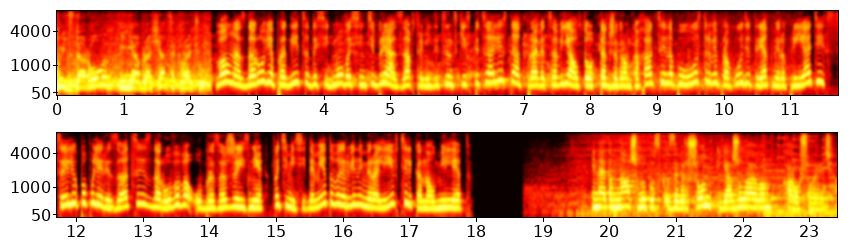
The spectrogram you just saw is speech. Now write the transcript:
быть здоровым и не обращаться к врачу. Волна здоровья продлится до 7 сентября. Завтра медицинские специалисты отправятся в Ялту. Также в рамках акции на полуострове проходит ряд мероприятий с целью популяризации здорового образа жизни. Фатиме Сейдаметова, Ирвина Миралиев, телеканал «Милет». И на этом наш выпуск завершен. Я желаю вам хорошего вечера.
